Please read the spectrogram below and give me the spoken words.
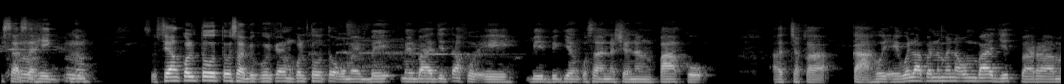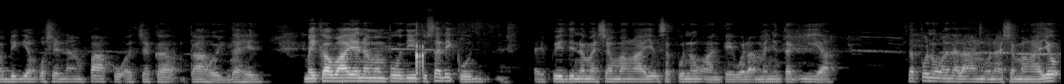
isasahig, Mm, no? So si Uncle Toto, sabi ko kay Uncle Toto, kung may, may budget ako, eh, bibigyan ko sana siya ng pako at saka kahoy. Eh, wala pa naman akong budget para mabigyan ko siya ng pako at saka kahoy dahil may kawayan naman po dito sa likod. Eh, pwede naman siyang mangayo sa punuan kay wala man yung tag-iya. Sa punuan na lang muna siya mangayo.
